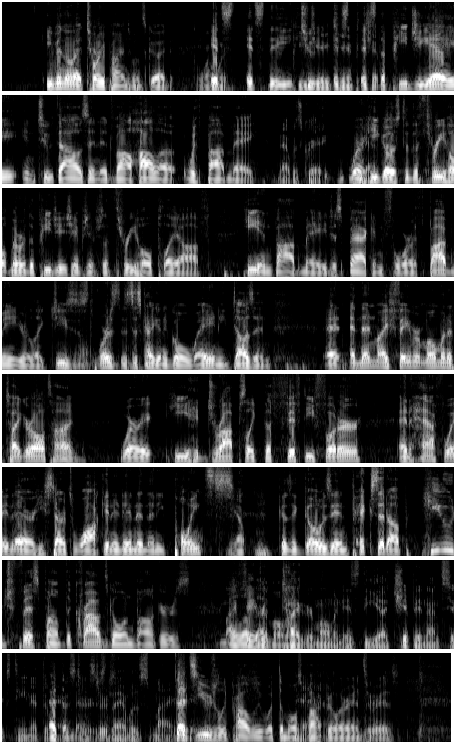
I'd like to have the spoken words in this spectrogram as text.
Even though that Torrey Pines one's good, one it's it's the PGA two, it's, it's the PGA in 2000 at Valhalla with Bob May. That was great. where Yeah. he goes to the three hole. Remember, the PGA Championship's a three hole playoff. He and Bob May just back and forth. Bob May, you're like, Jesus, where's is this guy going to go away? And he doesn't. And, and then my favorite moment of Tiger all time, where he drops like the 50 footer, and halfway there he starts walking it in, and then he points Yep. because it goes in, picks it up, huge fist pump. The crowd's going bonkers. My favorite moment. Tiger moment is the uh, chip in on 16 at the, At the Masters. Masters. That was my. That's favorite. usually probably what the most Yeah. popular answer is.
